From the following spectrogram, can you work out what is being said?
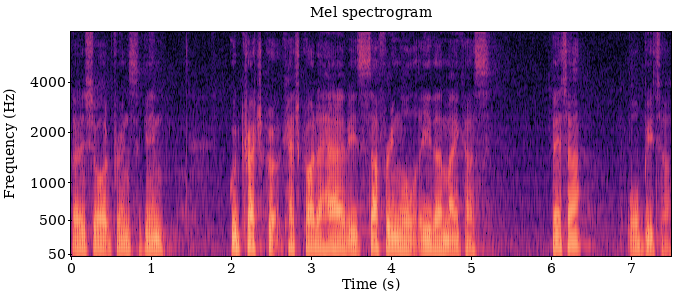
So, short, friends, again good catch, catch cry to have is suffering will either make us better or bitter.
